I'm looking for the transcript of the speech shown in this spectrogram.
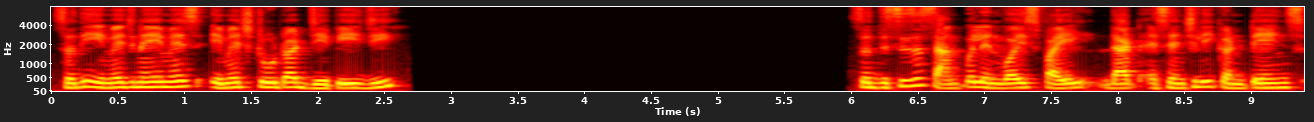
So the image name is image2.jpg So this is a sample invoice file that essentially contains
